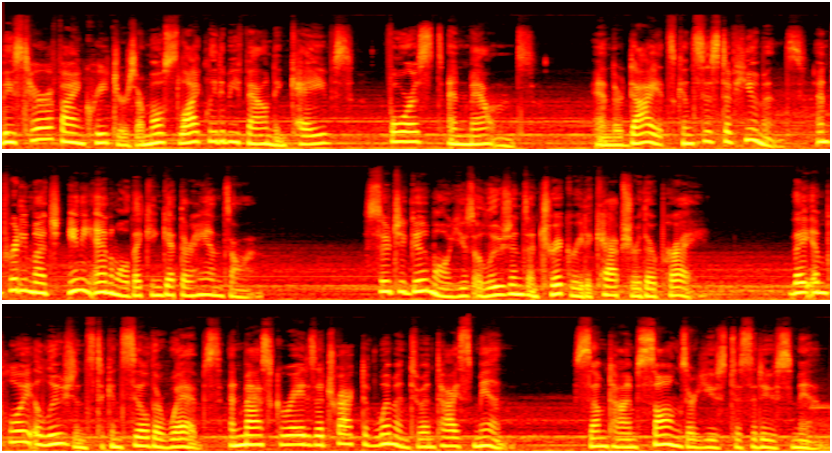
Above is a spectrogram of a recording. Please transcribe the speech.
These terrifying creatures are most likely to be found in caves, forests, and mountains, and their diets consist of humans and pretty much any animal they can get their hands on. Tsuchigumo use illusions and trickery to capture their prey. They employ illusions to conceal their webs and masquerade as attractive women to entice men. Sometimes songs are used to seduce men.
